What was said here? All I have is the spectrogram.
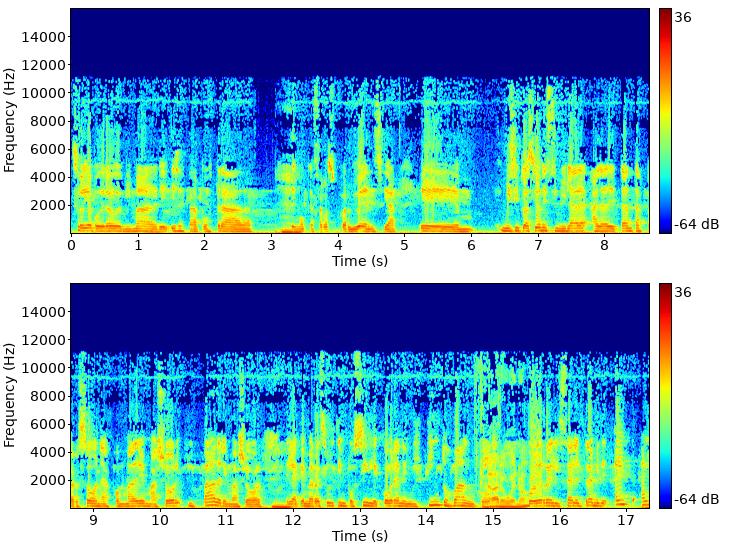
Soy apoderado de mi madre, ella está postrada, mm. tengo que hacer la supervivencia. Eh, mi situación es similar a la de tantas personas con madre mayor y padre mayor, mm. en la que me resulta imposible, cobran en distintos bancos, poder realizar el trámite. Hay, hay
